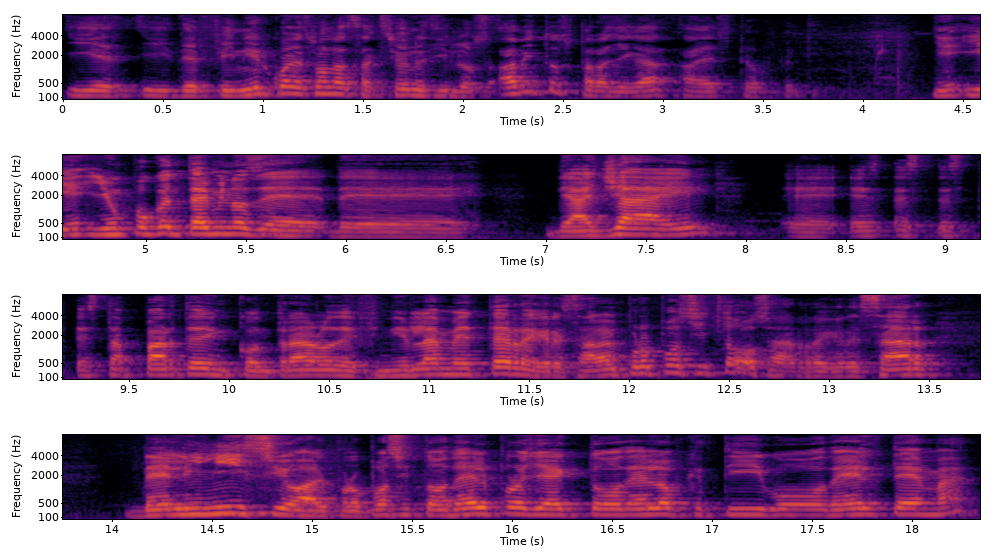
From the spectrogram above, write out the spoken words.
y, y definir cuáles son las acciones y los hábitos para llegar a este objetivo. Y, y- y un poco en términos de, de, de agile, eh, es, es- es- esta parte de encontrar o definir la meta, regresar al propósito, o sea, regresar del inicio al propósito del proyecto, del objetivo, del tema.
